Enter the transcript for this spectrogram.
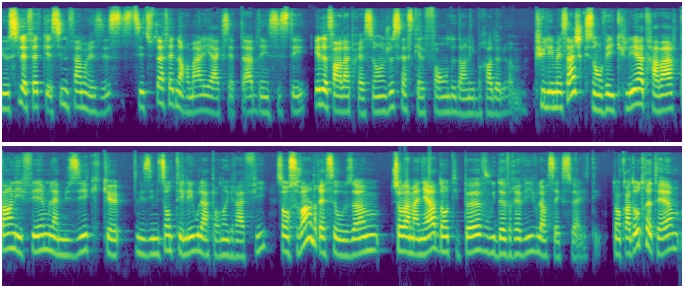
mais aussi le fait que si une femme résiste, c'est tout à fait normal et acceptable d'insister et de faire la pression jusqu'à ce qu'elle fonde dans les bras de l'homme. Puis les messages qui sont véhiculés à travers tant les films, la musique que les émissions de télé ou la pornographie sont souvent adressés aux hommes sur la manière dont ils peuvent ou ils devraient vivre leur sexualité. Donc en d'autres termes,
